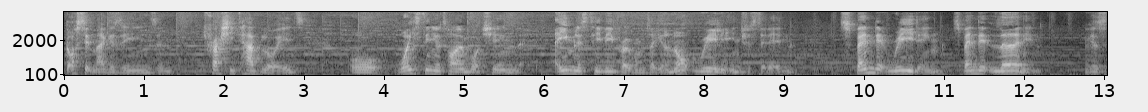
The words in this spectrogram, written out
gossip magazines and trashy tabloids or wasting your time watching aimless TV programs that you're not really interested in. Spend it reading, spend it learning because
